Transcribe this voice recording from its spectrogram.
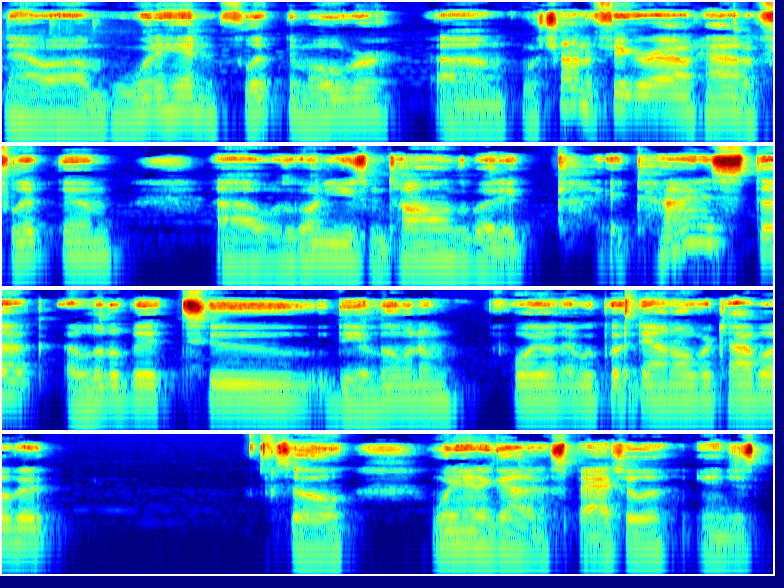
Now, um, we went ahead and flipped them over. Um, was trying to figure out how to flip them. Uh, was going to use some tongs, but it, it kind of stuck a little bit to the aluminum foil that we put down over top of it. So went ahead and got a spatula and just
